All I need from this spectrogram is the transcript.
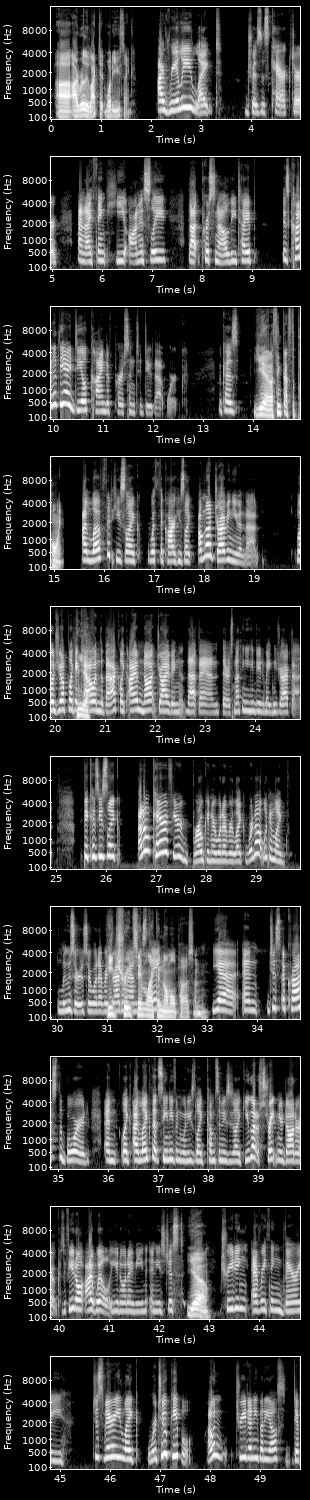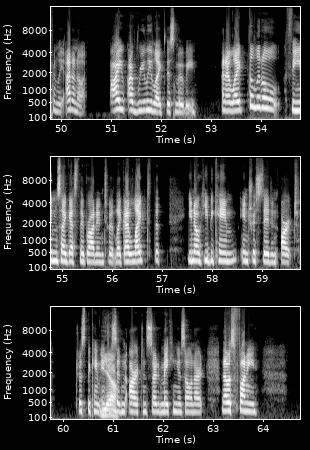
Uh, i really liked it. What do you think? I really liked Driss's character, and I think he honestly, that personality type, is kind of the ideal kind of person to do that work. Because yeah and i think that's the point. I love that he's like, with the car, he's like, I'm not driving you in that. Load you up like a Yeah. cow in the back. Like, I am not driving that van. There's nothing you can do to make me drive that. Because he's like, I don't care if you're broken or whatever. Like, we're not looking like losers or whatever. he treats around him like a normal person Yeah, and just across the board, and like I like that scene even when he's like comes in, and he's like, "You got to straighten your daughter out, because if you don't, I will." You know what I mean? And he's just yeah treating everything very, just very like we're two people. I wouldn't treat anybody else differently. I don't know. I I really like this movie, and I liked the little themes I guess they brought into it. Like I liked that, you know, he became interested in art, just became Yeah. interested in art and started making his own art. And that was funny.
